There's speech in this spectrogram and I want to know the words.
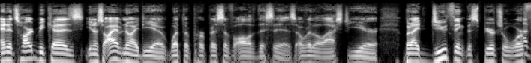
And it's hard because, you know, so I have no idea what the purpose of all of this is over the last year, but I do think the spiritual warfare of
